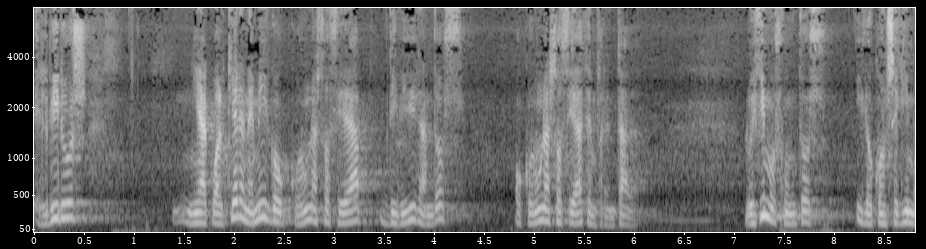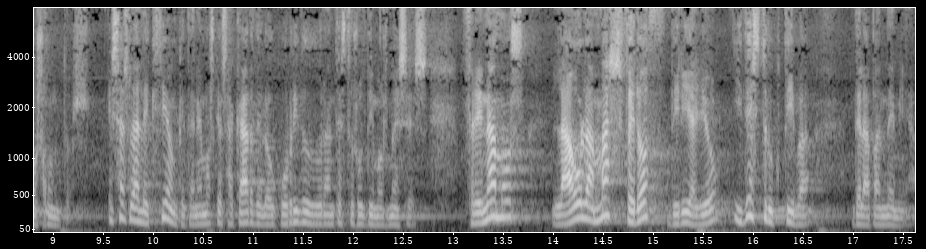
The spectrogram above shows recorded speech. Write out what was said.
el virus ni a cualquier enemigo con una sociedad dividida en dos o con una sociedad enfrentada. Lo hicimos juntos y lo conseguimos juntos. Esa es la lección que tenemos que sacar de lo ocurrido durante estos últimos meses. Frenamos la ola más feroz, diría yo, y destructiva de la pandemia.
